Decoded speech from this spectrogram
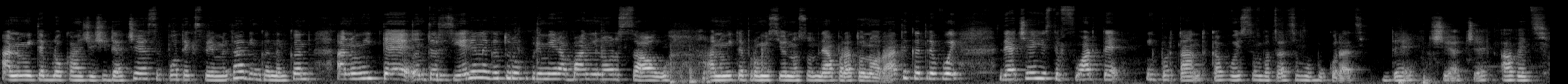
anumite blocaje și de aceea se pot experimenta din când în când anumite întârzieri în legătură cu primirea banilor sau anumite promisiuni nu sunt neapărat onorate către voi. De aceea este foarte important ca voi să învățați să vă bucurați de ceea ce aveți.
